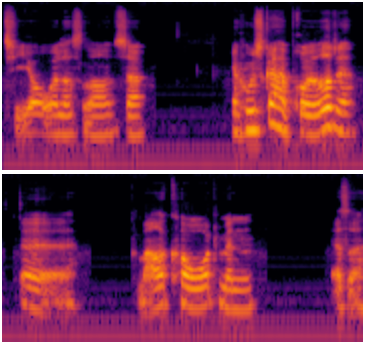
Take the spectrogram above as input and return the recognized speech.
10 år eller sådan noget. Så jeg husker at have prøvet det øh, meget kort, men altså,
